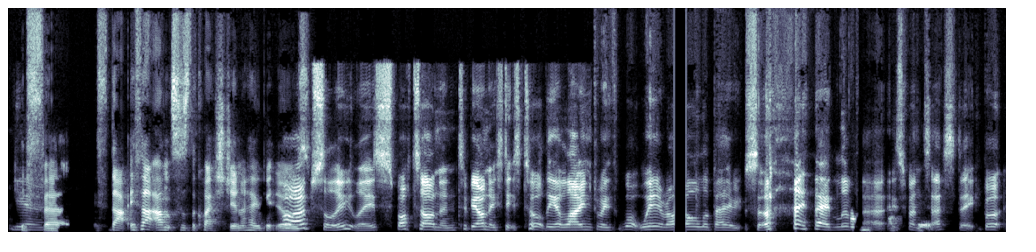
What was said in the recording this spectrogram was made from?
Yeah. if uh, if that if that answers the question i hope it oh, does. oh absolutely. It's spot on and to be honest it's totally aligned with what we're all about so i love that. It's fantastic. But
